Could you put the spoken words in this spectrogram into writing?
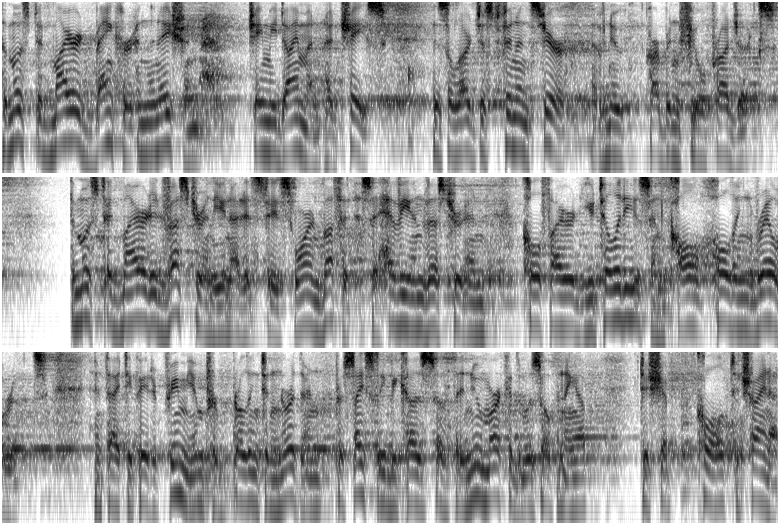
The most admired banker in the nation, Jamie Dimon at Chase, is the largest financier of new carbon fuel projects. The most admired investor in the United States, Warren Buffett, is a heavy investor in coal fired utilities and coal hauling railroads. In fact, he paid a premium for Burlington Northern precisely because of the new market that was opening up to ship coal to China.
